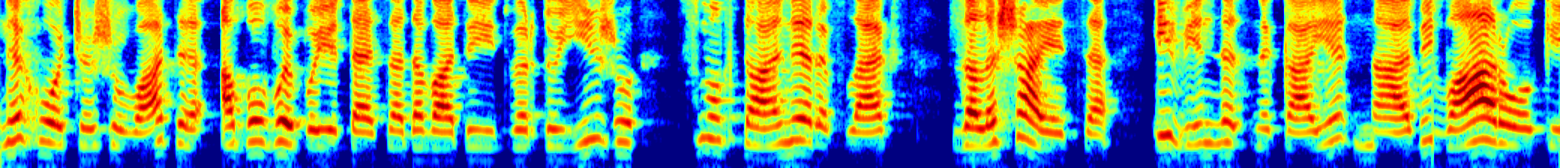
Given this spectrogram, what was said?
не хоче жувати або ви боїтеся давати їй тверду їжу, смоктальний рефлекс залишається. І він не зникає навіть два роки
